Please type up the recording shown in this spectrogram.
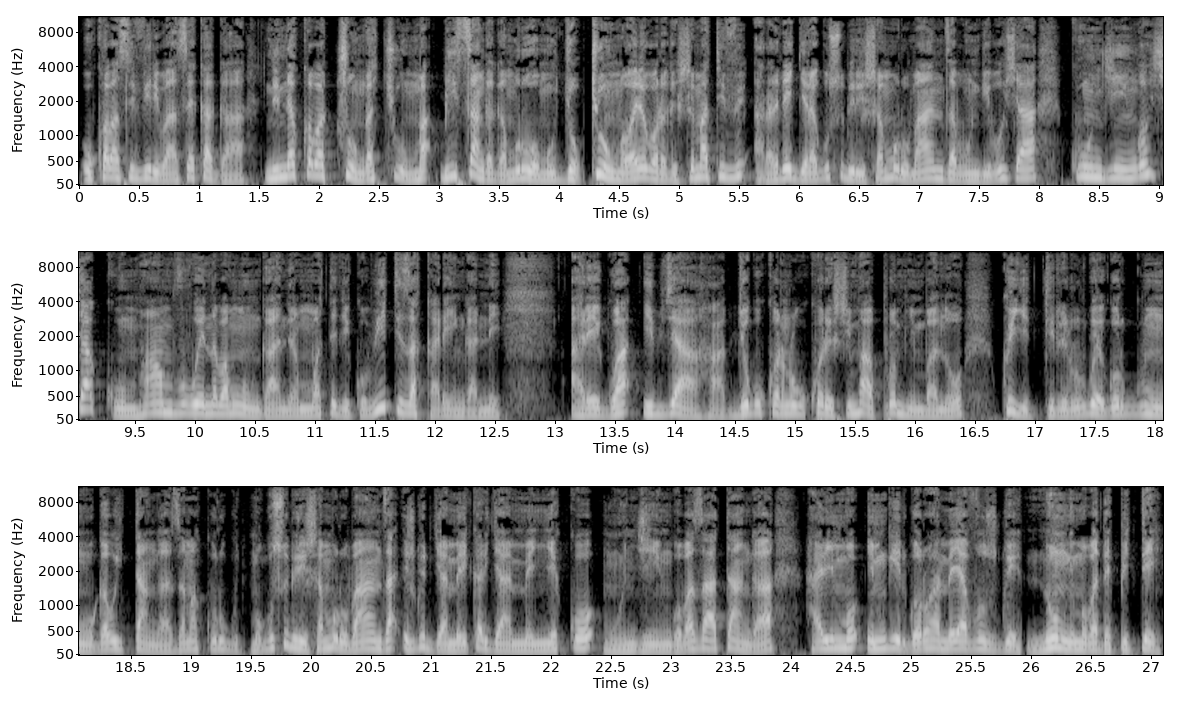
Uko abasivili basekaga ni nako abacunga cyuma bisangaga muri uwo mujyo cyuma wayoboraga ishema tv araregera gusubirishamo urubanza bundi bushya ku ngingo nshya ku mpamvu we n'abamwunganira mu mategeko bitiza akarengane. Aregwa ibyaha byo gukora no gukoresha impapuro mpimbano kwiyitirira urwego rw'umwuga w'itangazamakuru. Mu gusubirishamo urubanza ijwi rya amerika ryamenye ko mu ngingo bazatanga harimo imbwirwaruhame yavuzwe n'umwe mu badepite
